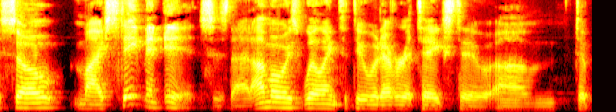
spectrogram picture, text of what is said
so my statement is is that I'm always willing to do whatever it takes to um, to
